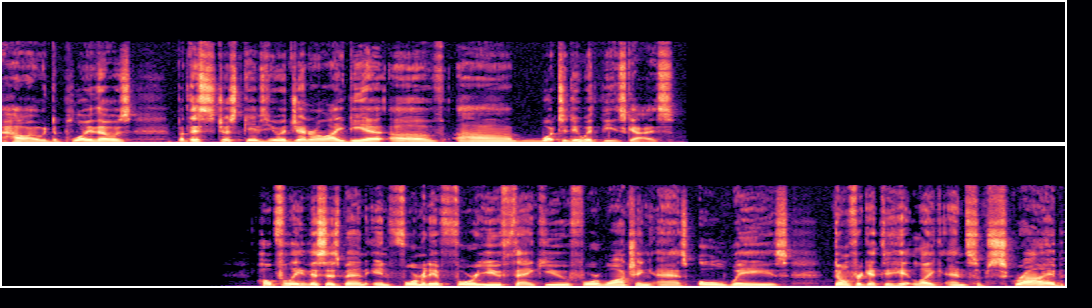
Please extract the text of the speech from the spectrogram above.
how I would deploy those. But this just gives you a general idea of uh, what to do with these guys. Hopefully, this has been informative for you. Thank you for watching as always. Don't forget to hit like and subscribe.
